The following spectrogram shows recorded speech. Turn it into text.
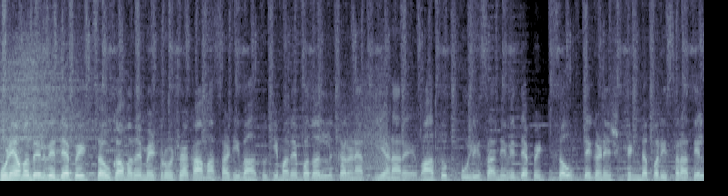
पुण्यामधील विद्यापीठ चौकामध्ये मेट्रोच्या कामासाठी वाहतुकीमध्ये बदल करण्यात येणार आहे. वाहतूक पोलिसांनी विद्यापीठ चौक ते गणेश खिंड परिसरातील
